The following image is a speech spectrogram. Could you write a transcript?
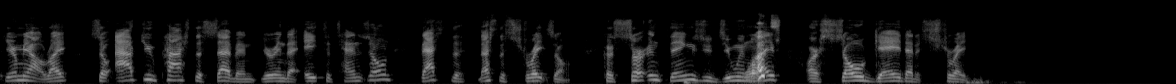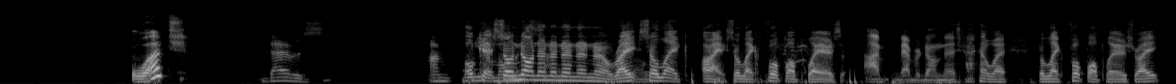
Hear me out, right? So after you pass the seven, you're in the eight to ten zone. That's the that's the straight zone. Because certain things you do in What? life are so gay that it's straight. what? That was. I'm. Okay, so no, no, no, no, no, no, right? So like, all right, so like football players, I've never done this by the way, but like football players, right?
